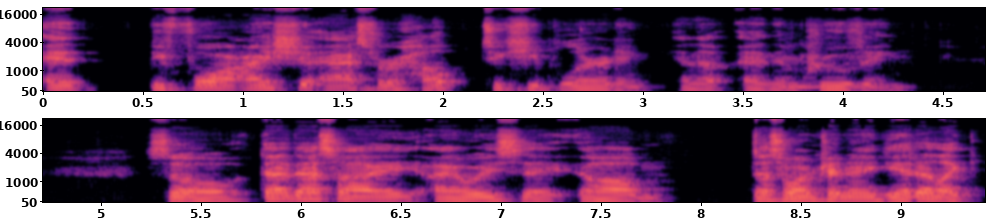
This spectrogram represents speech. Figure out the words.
and before i should ask for help to keep learning and, and Mhm. improving. So that that's why I always say um that's what I'm trying to get at. Like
